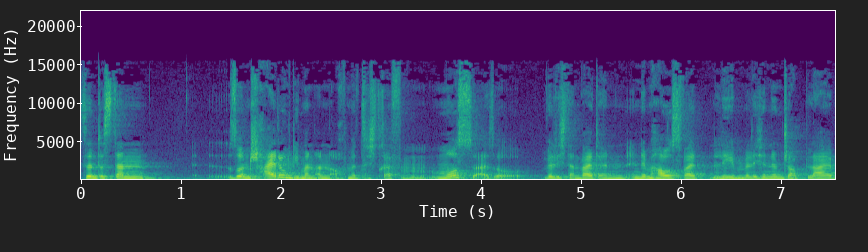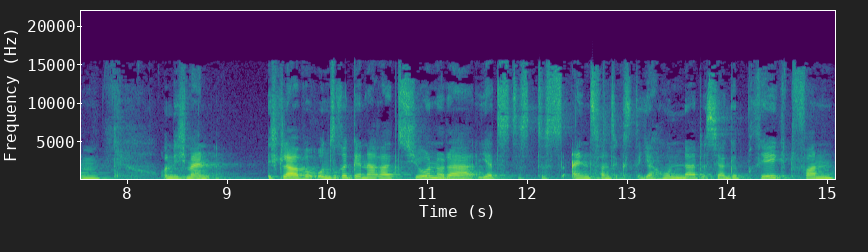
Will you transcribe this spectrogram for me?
sind es dann so Entscheidungen, die man dann auch mit sich treffen muss. Also will ich dann weiterhin in dem Haus leben, will ich in dem Job bleiben? Und ich meine, ich glaube, unsere Generation oder jetzt das, das 21. Jahrhundert ist ja geprägt von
